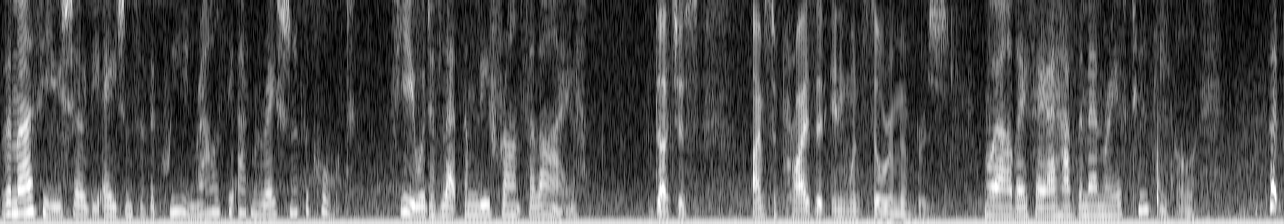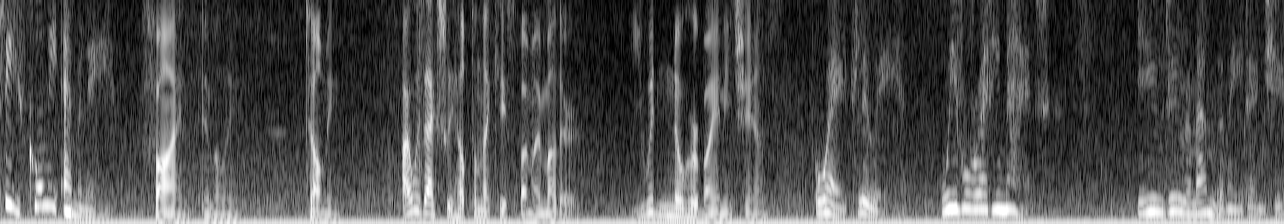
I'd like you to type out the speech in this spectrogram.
The mercy you showed the agents of the Queen roused the admiration of the court. Few would have let them leave France alive. Duchess, I'm surprised that anyone still remembers. Well, they say I have the memory of two people. But please, call me Emily. Fine, Emily. Tell me, I was actually helped on that case by my mother. You wouldn't know her by any chance? Wait, Louis. We've already met. You do remember me, don't you?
